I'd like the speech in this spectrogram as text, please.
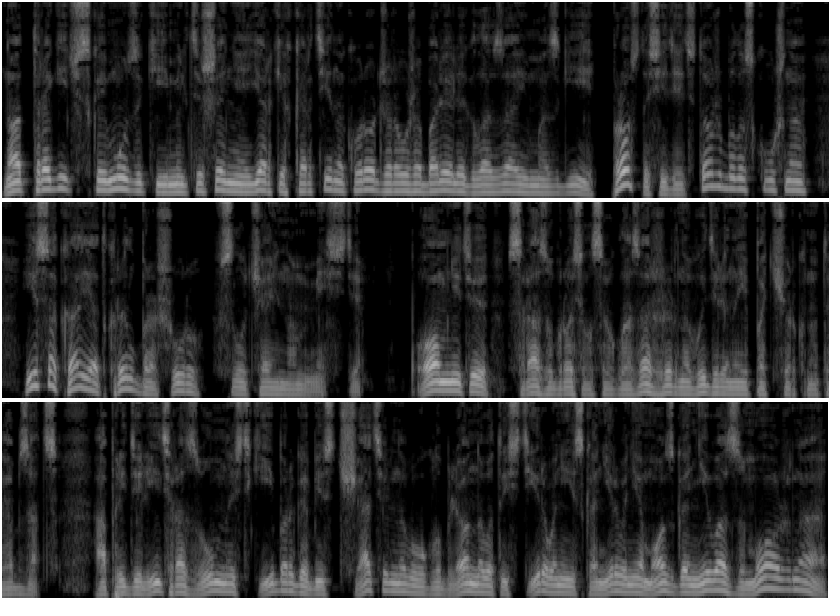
но от трагической музыки и мельтешения ярких картинок у Роджера уже болели глаза и мозги. Просто сидеть тоже было скучно, и Сакай открыл брошюру в случайном месте. Помните, сразу бросился в глаза жирно выделенный и подчеркнутый абзац, определить разумность киборга без тщательного углубленного тестирования и сканирования мозга невозможно.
